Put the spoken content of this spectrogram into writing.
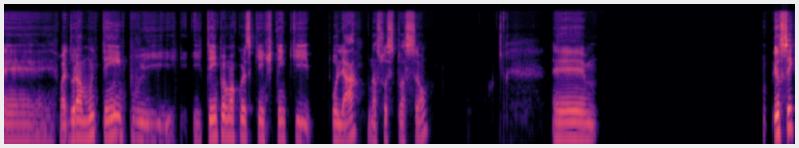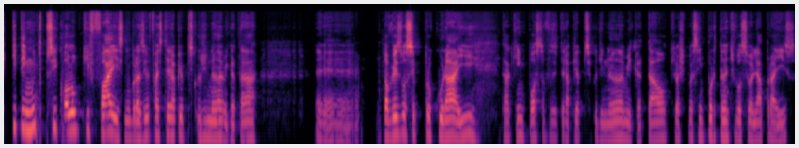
é, vai durar muito tempo e, e, tempo é uma coisa que a gente tem que olhar na sua situação. É, eu sei que tem muito psicólogo que faz, no Brasil faz terapia psicodinâmica, tá? É, talvez você procurar aí, tá? Quem possa fazer terapia psicodinâmica tal, que eu acho que vai ser importante você olhar para isso.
